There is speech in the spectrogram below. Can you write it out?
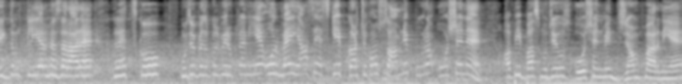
एकदम क्लियर नज़र आ रहा है। लेट्स गो मुझे बिल्कुल भी रुकना नहीं है, और मैं यहाँ से एस्केप कर चुका हूँ, सामने पूरा ओशन है। अभी बस मुझे उस ओशन में जंप मारनी है।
